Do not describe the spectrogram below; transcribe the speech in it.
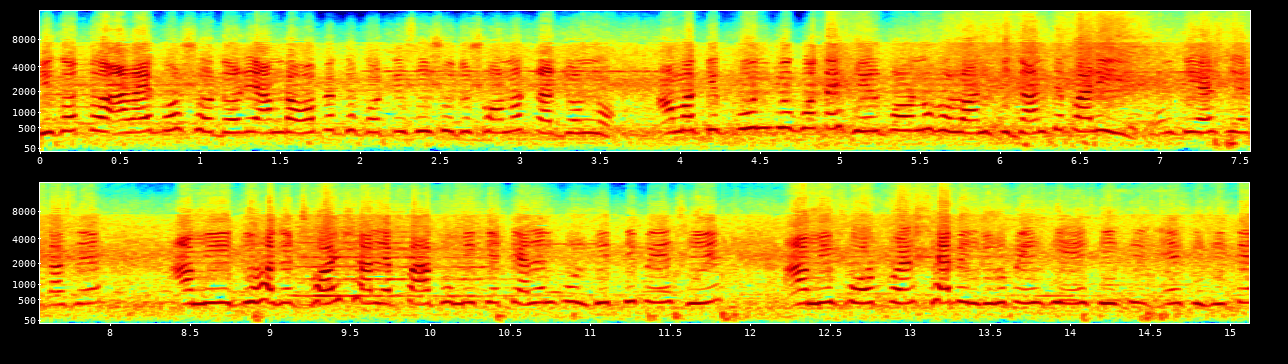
বিগত আড়াই বছর ধরে আমরা অপেক্ষা করতেছি শুধু সনদটার জন্য। আমাকে কোন যোগ্যতায় ফেল করানো হলো আমি কি জানতে পারি এনটিআরসি এর কাছে? আমি দু হাজার ছয় সালে প্রাথমিকে ট্যালেন্ট পুল বৃত্তি পেয়েছি। আমি ফোর পয়েন্ট সেভেন জিরো পেয়েছি এসিসি এসিজিতে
